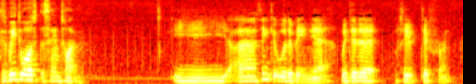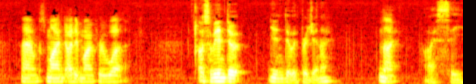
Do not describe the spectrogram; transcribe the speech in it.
Did we do ours at the same time? Yeah, I think it would have been. Yeah, we did it obviously different. Because mine, I did mine through work. Oh, so we didn't do it. You didn't do it with Bridget, no? No. I see.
